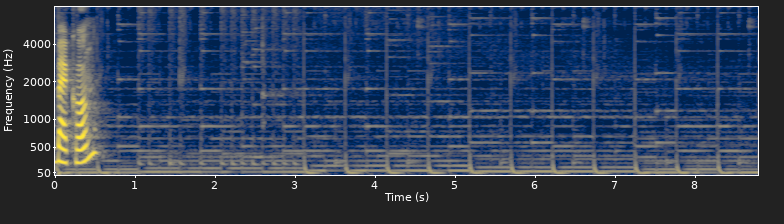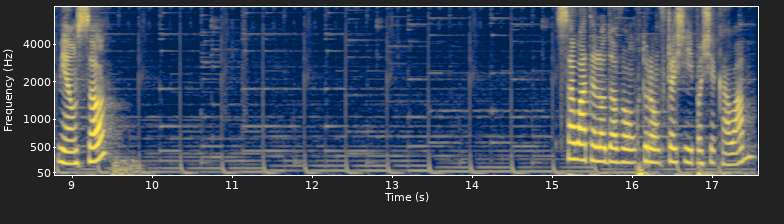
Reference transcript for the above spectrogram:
bekon, mięso, sałatę lodową, którą wcześniej posiekałam,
